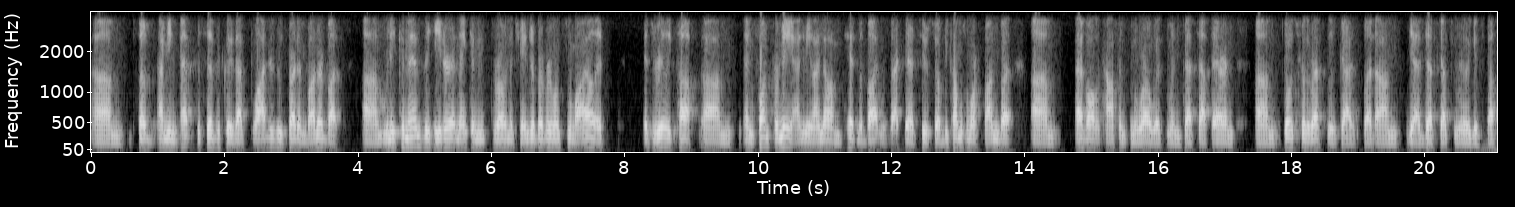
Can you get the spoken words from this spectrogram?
Um, so, I mean, that specifically, that's Lodgers' bread and butter, but um, when he commands the heater and then can throw in the changeup every once in a while, it's it's really tough um, and fun for me. I mean, I know I'm hitting the buttons back there too, so it becomes more fun. But um, I have all the confidence in the world with when Jet's out there, and um, goes for the rest of those guys. But um, yeah, Jet's got some really good stuff.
